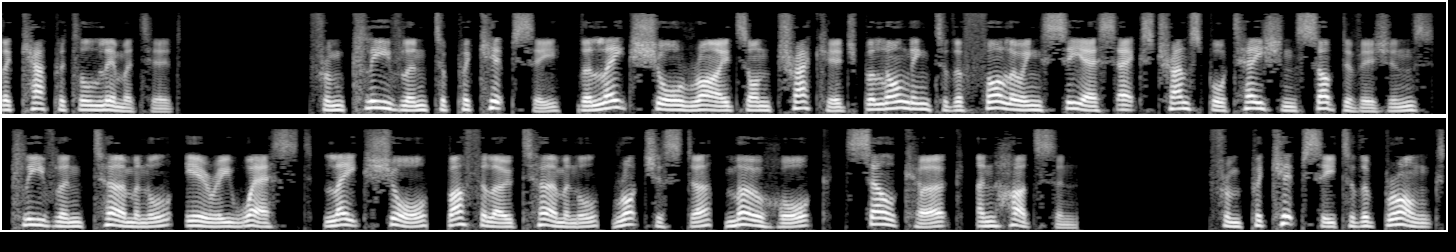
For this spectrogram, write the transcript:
the Capital Limited. From Cleveland to Poughkeepsie, the Lake Shore rides on trackage belonging to the following CSX transportation subdivisions, Cleveland Terminal, Erie West, Lake Shore, Buffalo Terminal, Rochester, Mohawk, Selkirk, and Hudson. From Poughkeepsie to the Bronx,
